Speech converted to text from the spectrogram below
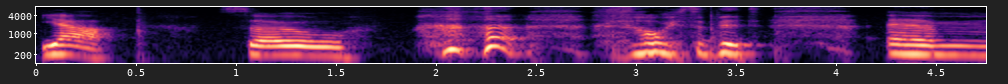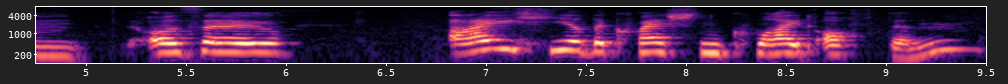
yeah. So it's always a bit. Um, also, I hear the question quite often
